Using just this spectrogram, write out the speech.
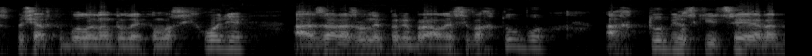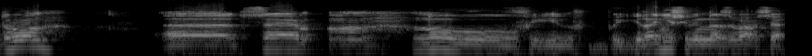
спочатку були на Далекому Сході, а зараз вони перебрались в Ахтубу. Ахтубінський цей аеродром Е, Це ну і, і раніше він називався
